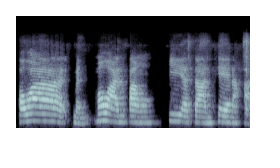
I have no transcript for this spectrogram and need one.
เพราะว่าเหมือนเมื่อวานฟังที่อาจารย์เทศน์นะคะ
